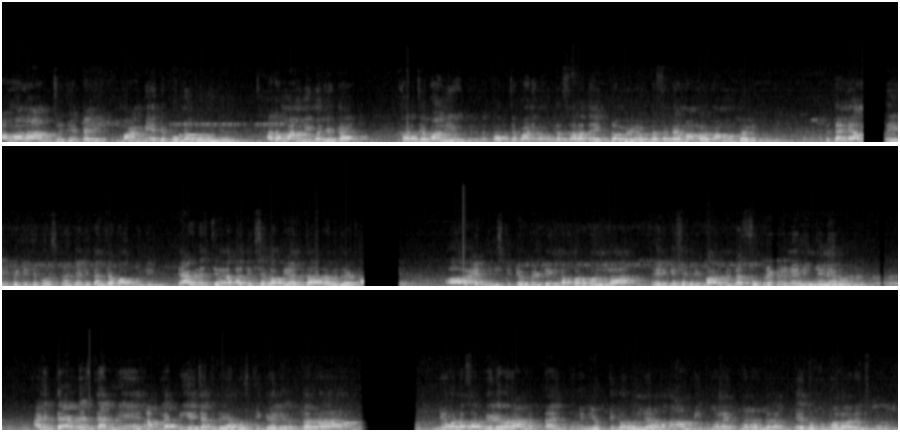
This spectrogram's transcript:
आम्हाला आमचं जे काही मागणी आहे ते पूर्ण करून द्या. आता मागणी म्हणजे काय? खर्च पाणी होते. तर खर्च पाणी म्हटलं सर आता एकदम वेळेवर कसं काय मागा मागून राहिले तुम्ही? तर त्यांनी आम्हाला एक पेटीची घोषणा केली त्यांच्या बाबूने. त्यावेळेसचे अधीक्षक अभियंता Ravindra Thackeray administrative building number वनला एज्युकेशन डिपार्टमेंटला सुपरिटेंडेंट इंजिनियर होते. आणि त्यावेळेस त्यांनी आपल्या पी एच्या थ्रू या गोष्टी केल्या. तर मी म्हटलं सर वेळेवर आणत नाही. तुम्ही नियुक्ती करून द्या. मग आम्ही तुम्हाला एक महिन्यानंतर देतो तुम्हाला अरेंज करून.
